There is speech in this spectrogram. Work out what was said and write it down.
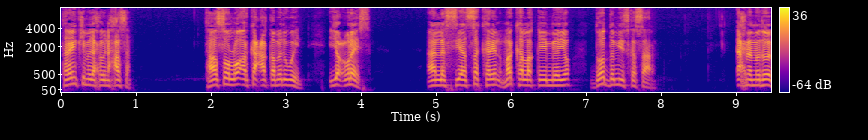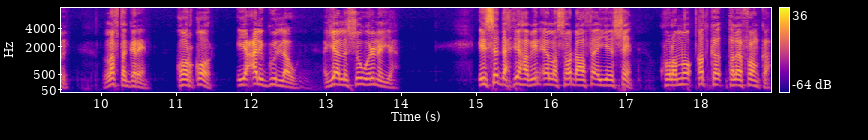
tareenkii madaxweyne xasan taasoo loo arka caqabad weyn iyo culays aan la siyaadsan karin marka la qiimeeyo doodda miiska saaran axmed madoobe lafta gareen qoorqoor iyo cali guudlaawe ayaa la soo warinayaa in saddexdii habeen ee la soo dhaafay ay yeesheen kulamo qadka telefoonka.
